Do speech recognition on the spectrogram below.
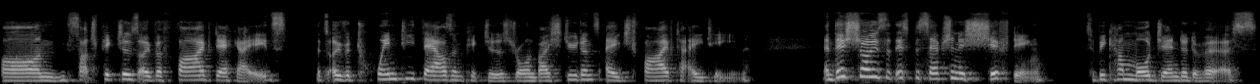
on such pictures over five decades. That's over 20,000 pictures drawn by students aged 5 to 18. And this shows that this perception is shifting to become more gender diverse.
